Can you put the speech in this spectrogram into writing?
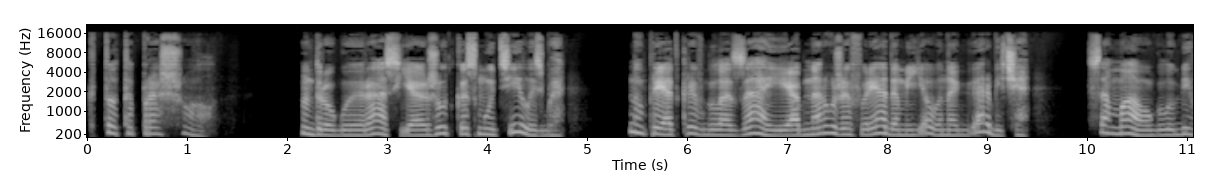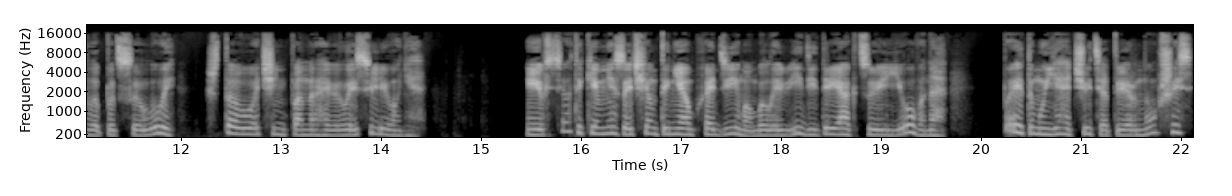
кто-то прошел. Другой раз я жутко смутилась бы, но приоткрыв глаза и обнаружив рядом Йована Гарбича, сама углубила поцелуй, что очень понравилось Лёне. И все таки мне зачем-то необходимо было видеть реакцию Йована, поэтому я, чуть отвернувшись,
